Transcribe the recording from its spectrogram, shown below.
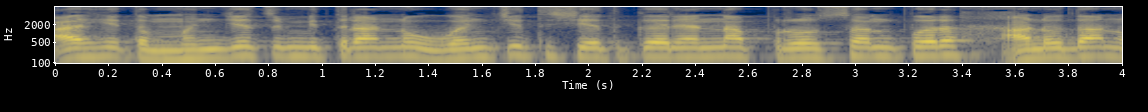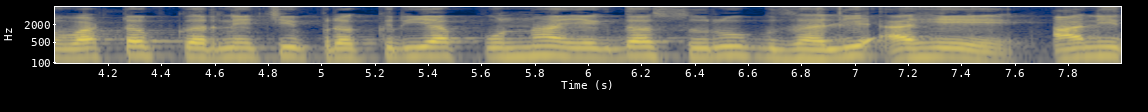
आहेत. म्हणजेच मित्रांनो वंचित शेतकऱ्यांना प्रोत्साहनपर अनुदान वाटप करण्याची प्रक्रिया पुन्हा एकदा सुरू झाली आहे. आणि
